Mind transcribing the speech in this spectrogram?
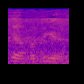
ਠੀਕ ਹੈ ਵਧੀਆ।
